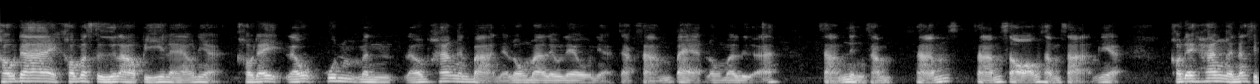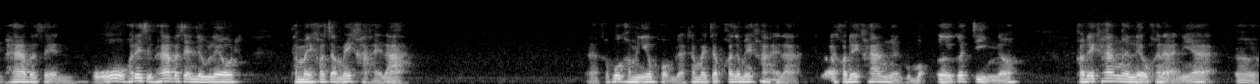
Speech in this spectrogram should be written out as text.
ขาได้เขามาซื้อเราปีที่แล้วเนี่ยเขาได้แล้วหุ้นมันแล้วค่างเงินบาทเนี่ยลงมาเร็วๆเนี่ยจากสามแปดลงมาเหลือสามหนึ่งสามสามสามสองสามสามเนี่ยเขาได้ค่างเงินตั้งสิบห้าเปอร์เซ็นต์โหเขาได้สิบห้าเปอร์เซ็นต์เร็วๆทำไมเขาจะไม่ขายล่ะเขาพูดคำนี้กับผมนะทำไมจะเขาจะไม่ขายล่ะแล้วเขาได้ค่างเงินผมบอกเออก็จริงเนาะ เขาได้ค่างเงินเร็วขนาดเนี้ยเออ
